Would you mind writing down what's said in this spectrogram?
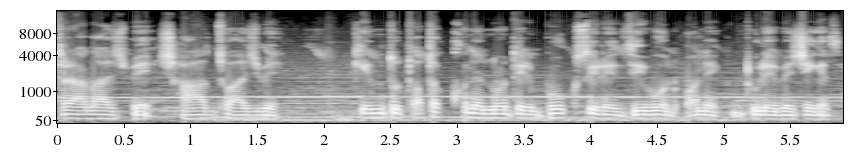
ত্রাণ আসবে, সাহায্য আসবে। কিন্তু ততক্ষণে নদীর বুক চিরে জীবন অনেক দূরে বেঁচে গেছে।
